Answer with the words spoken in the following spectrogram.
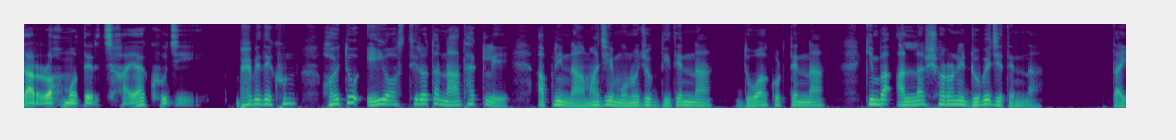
তার রহমতের ছায়া খুঁজি। ভেবে দেখুন, হয়তো এই অস্থিরতা না থাকলে আপনি নামাজে মনোযোগ দিতেন না দোয়া করতেন না কিংবা আল্লাহর স্মরণে ডুবে যেতেন না। তাই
